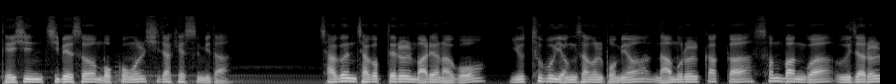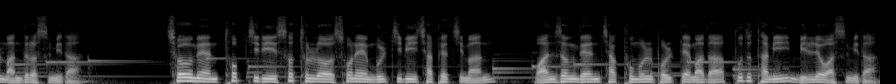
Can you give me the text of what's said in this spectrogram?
대신 집에서 목공을 시작했습니다. 작은 작업대를 마련하고 유튜브 영상을 보며 나무를 깎아 선반과 의자를 만들었습니다. 처음엔 톱질이 서툴러 손에 물집이 잡혔지만 완성된 작품을 볼 때마다 뿌듯함이 밀려왔습니다.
